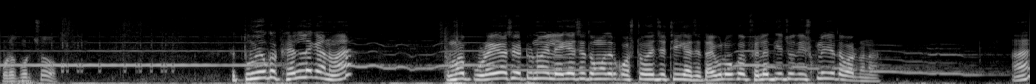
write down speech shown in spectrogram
পড়ে পড়ছো? তো তুমি ওকে ফেললে কেন হ্যাঁ? তোমরা পড়ে গেছো একটু নয় লেগেছে তোমাদের কষ্ট হয়েছে ঠিক আছে। তাই বলে ওকে ফেলে দিয়েছ তো স্কুলে যেতে পারবে না। হ্যাঁ?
